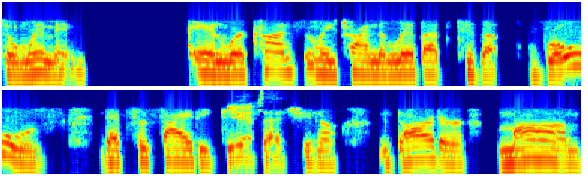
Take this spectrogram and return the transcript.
to women. And we're constantly trying to live up to the roles that society gives Yes. us, you know, daughter, mom,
